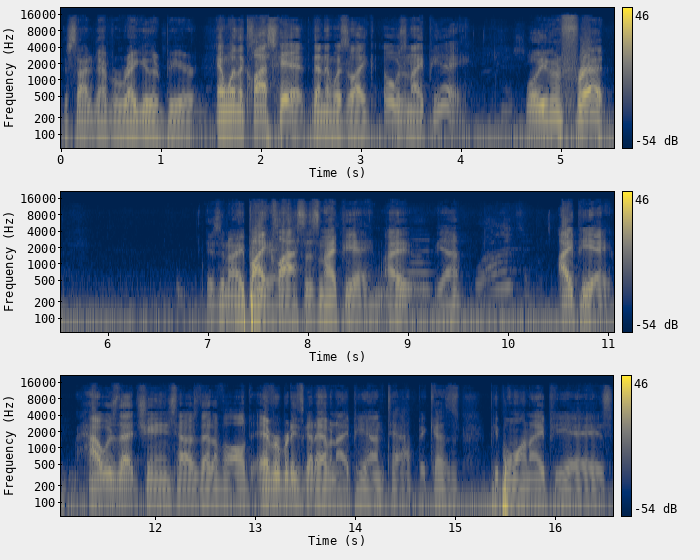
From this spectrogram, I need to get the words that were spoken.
decided to have a regular beer. And when the class hit, then it was like, oh, it was an IPA. Well, even Fred is an IPA. By class is an IPA. I yeah. What? IPA. How has that changed? How has that evolved? Everybody's got to have an IPA on tap because people want IPAs.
